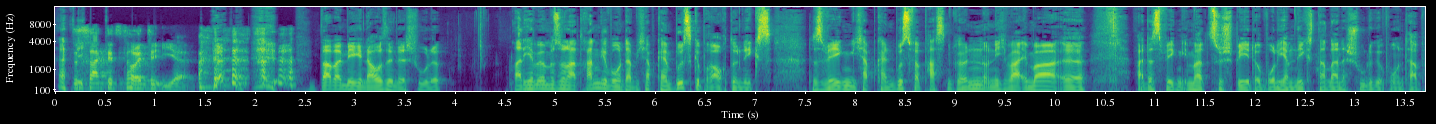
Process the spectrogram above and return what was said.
Das sagt jetzt heute ihr. War bei mir genauso in der Schule. Weil ich habe immer so nah dran gewohnt, aber ich habe keinen Bus gebraucht und nix. Deswegen, ich habe keinen Bus verpassen können und ich war immer, äh, war deswegen immer zu spät, obwohl ich am nächsten Tag an der Schule gewohnt habe.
